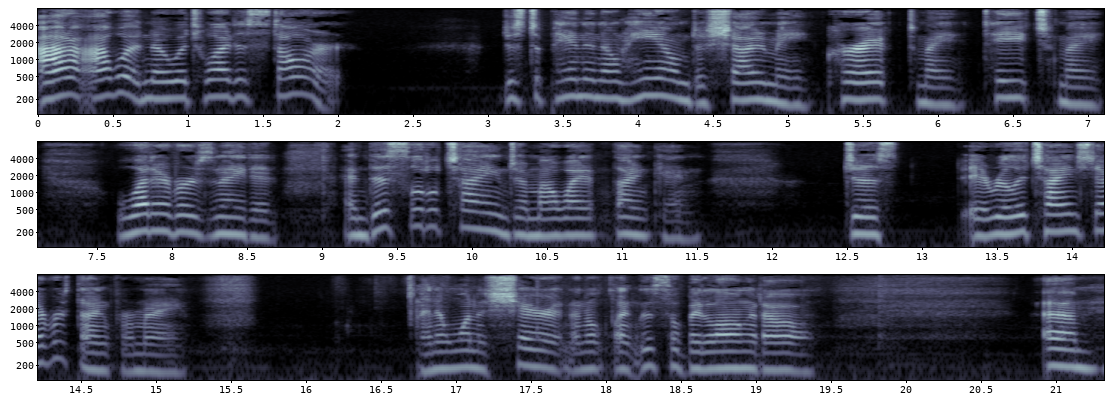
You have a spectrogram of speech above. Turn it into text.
I, I wouldn't know which way to start. Just depending on Him to show me, correct me, teach me, whatever is needed. And this little change in my way of thinking just it really changed everything for me. And I want to share it, and I don't think this will be long at all. Um,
